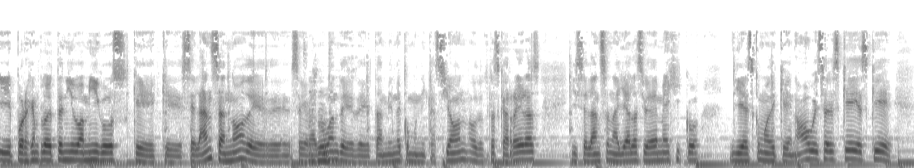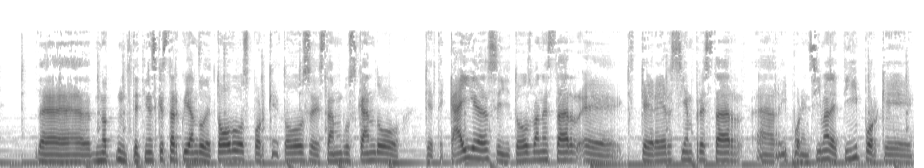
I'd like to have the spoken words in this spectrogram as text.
y por ejemplo, he tenido amigos que, que se lanzan, ¿no? De, se gradúan de, de, también de comunicación o de otras carreras y se lanzan allá a la Ciudad de México. Y es como de que, no, güey, ¿sabes qué? Es que eh, no te tienes que estar cuidando de todos porque todos están buscando que te caigas y todos van a estar, eh, querer siempre estar por encima de ti porque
